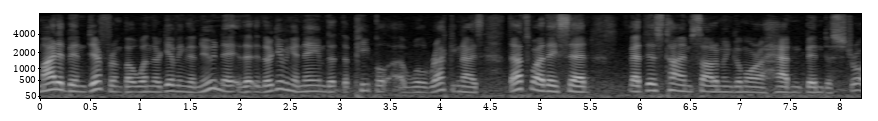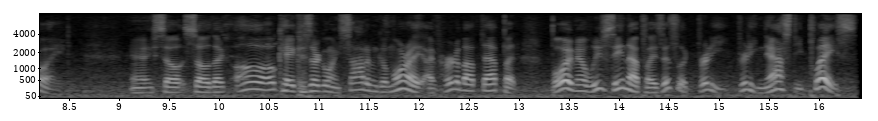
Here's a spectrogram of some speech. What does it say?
might have been different, but when they're giving the new name, they're giving a name that the people uh, will recognize. That's why they said at this time Sodom and Gomorrah hadn't been destroyed. And so, so they're oh, okay, because they're going Sodom and Gomorrah. I've heard about that, but boy, man, we've seen that place. It's a pretty, pretty nasty place,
